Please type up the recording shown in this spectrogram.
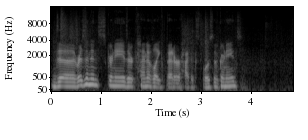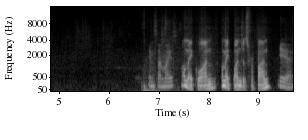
The resonance grenades are kind of like better high explosive grenades. In some ways. I'll make one. I'll make one just for fun. Yeah.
